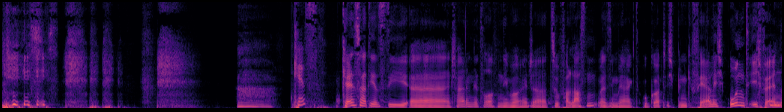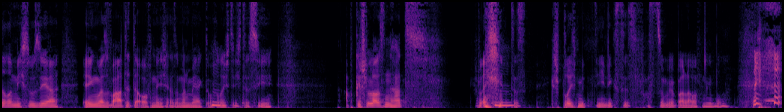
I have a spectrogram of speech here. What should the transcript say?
Cass? Cass hat jetzt die äh, Entscheidung getroffen, die Voyager zu verlassen, weil sie merkt, oh Gott, ich bin gefährlich und ich verändere mhm. mich so sehr, irgendwas wartet da auf mich. Also man merkt auch mhm. richtig, dass sie abgeschlossen hat. Vielleicht mhm. das Gespräch mit Nelix ist fast zum Überlaufen gebracht.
